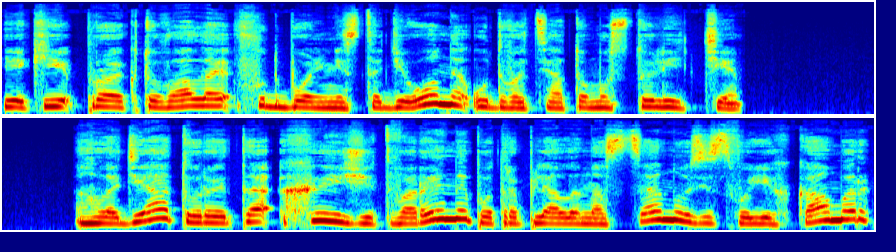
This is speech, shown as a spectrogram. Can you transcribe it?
які проектували футбольні стадіони у ХХ столітті. Гладіатори та хижі тварини потрапляли на сцену зі своїх камер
